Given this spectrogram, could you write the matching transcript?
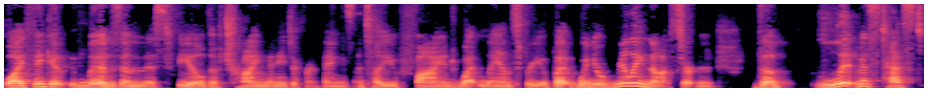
Well i think it lives in this field of trying many different things until you find what lands for you. But when you're really not certain the litmus test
